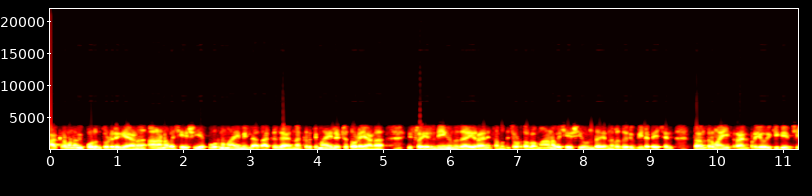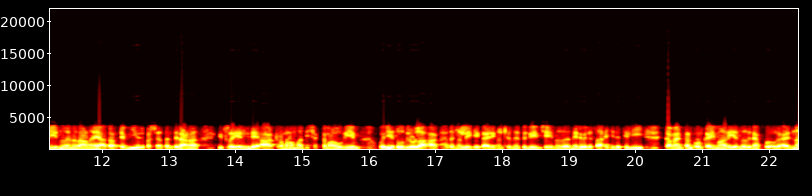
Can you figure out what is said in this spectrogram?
ആക്രമണം ഇപ്പോഴും തുടരുകയാണ്. ആണവശേഷിയെ പൂർണമായും ഇല്ലാതാക്കുക എന്ന കൃത്യമായ ലക്ഷ്യത്തോടെയാണ് ഇസ്രായേൽ നീങ്ങുന്നത്. ഇറാനെ സംബന്ധിച്ചിടത്തോളം ആണവശേഷി ഉണ്ട് എന്നുള്ളത് ഒരു വിലപേശൽ തന്ത്രമായി ഇറാൻ പ്രയോഗിക്കുകയും ചെയ്യുന്നു എന്നതാണ് യാഥാർത്ഥ്യം. ഈ ഒരു പശ്ചാത്തലത്തിലാണ് ഇസ്രായേലിന്റെ ആക്രമണം അതിശക്തമാവുകയും വലിയ തോതിലുള്ള ആഘാതങ്ങളിലേക്ക് കാര്യങ്ങൾ ചെന്നെത്തുകയും ചെയ്യുന്നത്. നിലവിലെ സാഹചര്യത്തിൽ ഈ കമാൻഡ് കൺട്രോൾ കൈമാറി എന്നതിനപ്പുറം എന്ന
